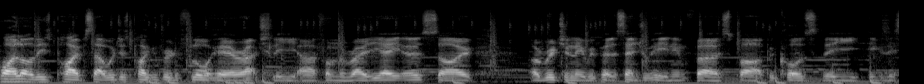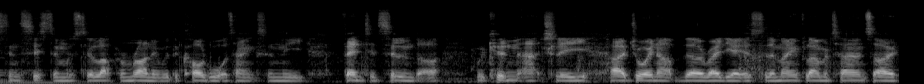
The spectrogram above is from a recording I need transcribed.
quite a lot of these pipes that we're just poking through the floor here are actually uh, from the radiators. So originally we put the central heating in first, but because the existing system was still up and running with the cold water tanks and the vented cylinder, we couldn't actually uh, join up the radiators to the main flow and return. So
